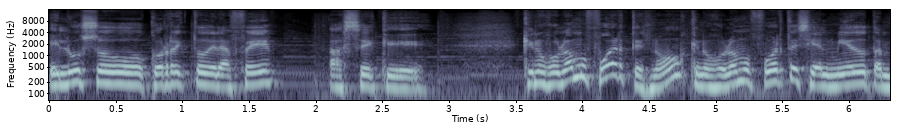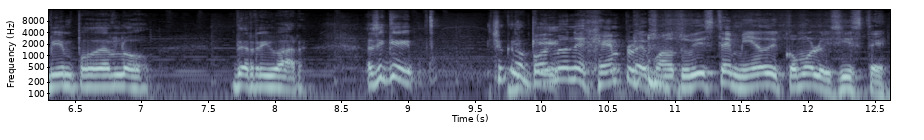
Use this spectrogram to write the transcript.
el uso correcto de la fe hace que, que nos volvamos fuertes, ¿no? Que nos volvamos fuertes y al miedo también poderlo derribar. Así que yo creo que... Ponme un ejemplo de cuando tuviste miedo y cómo lo hiciste.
